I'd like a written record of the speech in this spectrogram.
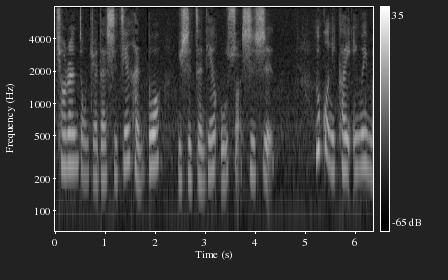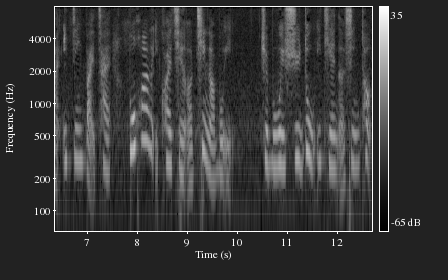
穷人总觉得时间很多，于是整天无所事事。如果你可以因为买一斤白菜多花了一块钱而气恼不已，却不为虚度一天而心痛，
